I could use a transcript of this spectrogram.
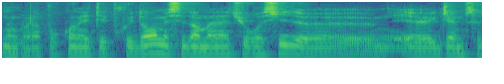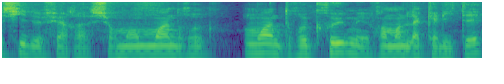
Donc voilà pourquoi on a été prudent, mais c'est dans ma nature aussi, de, et avec James aussi, de faire sûrement moins de recrues moins de recrues, mais vraiment de la qualité,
